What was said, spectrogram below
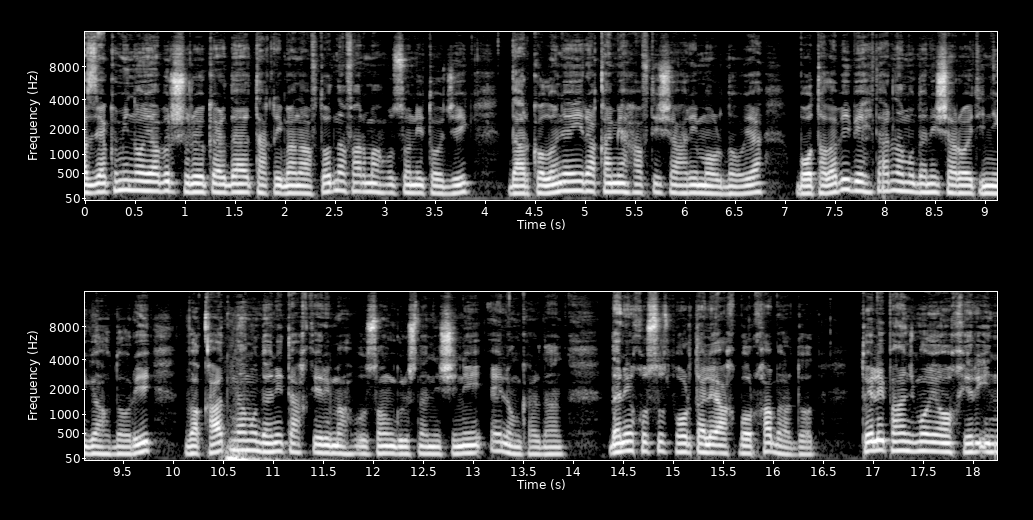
аз 1 ноябр шурӯъ карда тақрибан 70 нафар маҳбусони тоҷик дар колонияи рақами ҳафти шаҳри мордовия бо талаби беҳтар намудани шароити нигаҳдорӣ ва қатъ намудани таҳқири маҳбусон гуруснанишинӣ эълон карданд. Дар ин хусус портали ахбор хабар дод. Тӯли панҷ моҳи охир ин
